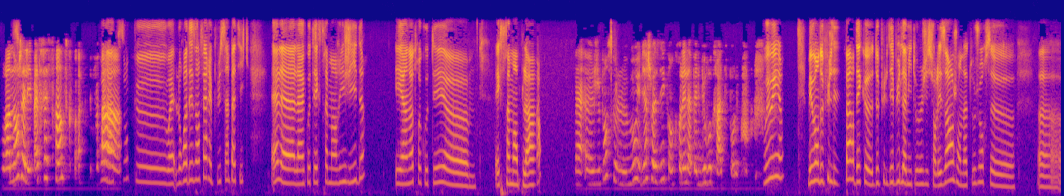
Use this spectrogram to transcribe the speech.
Pour un ange, elle est pas très sainte, quoi. Voilà, disons que ouais, le roi des enfers est plus sympathique. Elle, elle a un côté extrêmement rigide et un autre côté euh, extrêmement plat. Bah, euh, je pense que le mot est bien choisi quand Crowley l'appelle bureaucrate, pour le coup. Oui, oui. hein. Mais bon, depuis le départ, dès que depuis le début de la mythologie sur les anges, on a toujours ce euh,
